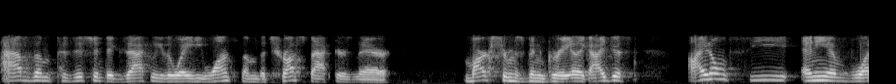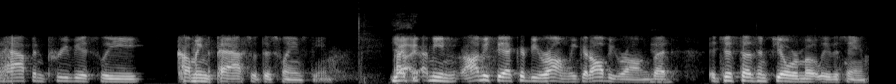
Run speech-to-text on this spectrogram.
have them positioned exactly the way he wants them. The trust factor's there. Markstrom's been great. Like I just I don't see any of what happened previously coming to pass with this Flames team. Yeah, I, I mean, obviously I could be wrong. We could all be wrong, yeah. but it just doesn't feel remotely the same.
